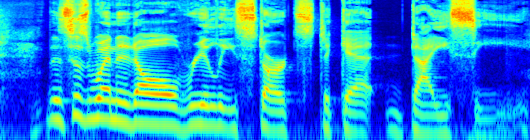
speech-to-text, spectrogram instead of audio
this is when it all really starts to get dicey.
